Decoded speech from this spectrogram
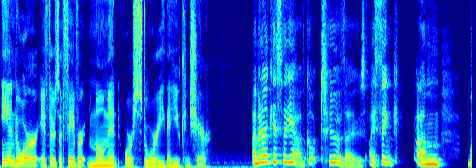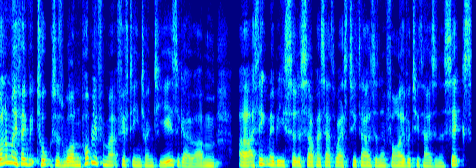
and or if there's a favorite moment or story that you can share. I mean, I guess, yeah, I've got two of those. I think, um, one of my favorite talks was one probably from about 15, 20 years ago. Um, uh, I think maybe sort of South by Southwest 2005 or 2006.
